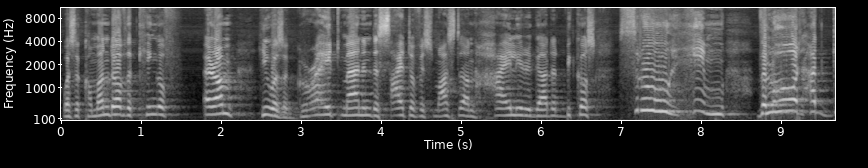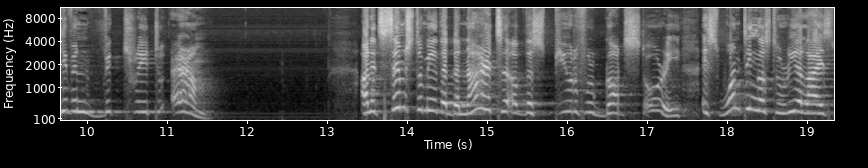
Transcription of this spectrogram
was a commander of the king of Aram. He was a great man in the sight of his master and highly regarded because through him the Lord had given victory to Aram. And it seems to me that the narrator of this beautiful God story is wanting us to realize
